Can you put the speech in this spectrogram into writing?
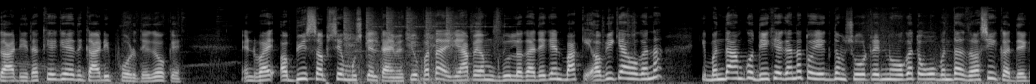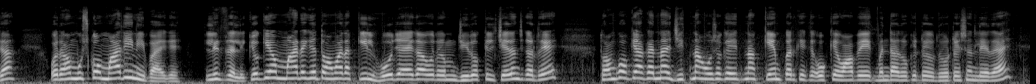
गाड़ी रखेंगे गाड़ी फोड़ देंगे ओके एंड भाई, अभी सबसे मुश्किल टाइम है, क्यों पता है? यहाँ पे हम ग्लू लगा देंगे एंड बाकी अभी क्या होगा ना, कि बंदा हमको देखेगा ना तो एकदम शॉर्ट रेंज में होगा तो वो बंदा रश ही कर देगा, और हम उसको मार ही नहीं पाएँगे लिटरली क्योंकि हम मारेंगे तो हमारा किल हो जाएगा, और हम ज़ीरो किल चैलेंज कर रहे हैं तो हमको क्या करना है, जितना हो सके इतना कैम्प करके ओके वहाँ पे एक बंदा रोकेट रोटेशन ले रहा है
